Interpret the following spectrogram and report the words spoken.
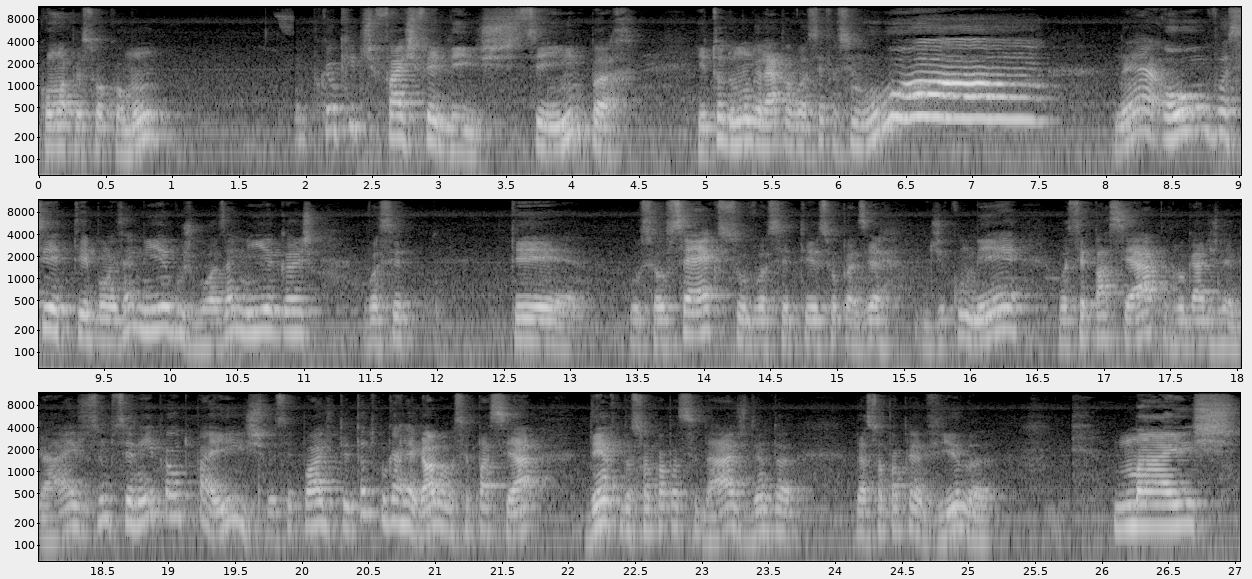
como uma pessoa comum? Porque o que te faz feliz? Ser ímpar e todo mundo olhar para você e falar assim, Uou! né? Ou você ter bons amigos, boas amigas, você ter o seu sexo, você ter o seu prazer de comer, você passear por lugares legais, você não precisa nem ir para outro país, você pode ter tanto lugar legal para você passear dentro da sua própria cidade, dentro da, da sua própria vila. Mas,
